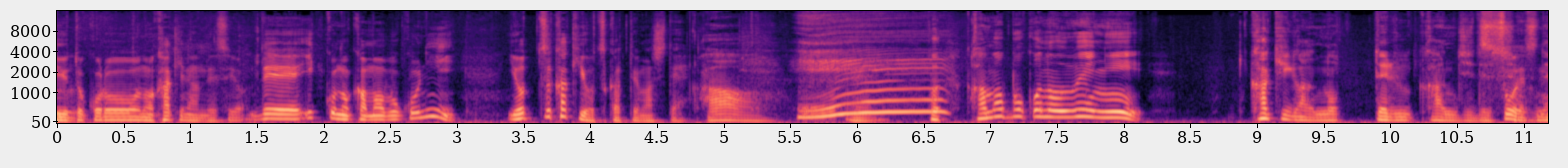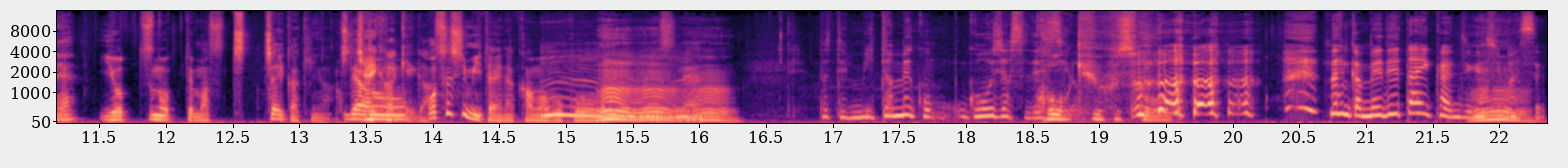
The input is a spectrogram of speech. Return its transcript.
いうところの牡蠣なんですよ。うん、で1個のかまぼこに4つ牡蠣を使ってまして。はあ、えー、かまぼこの上に牡蠣が乗ってる感じです、ね、そうですね。4つ乗ってます。ちっちゃい牡蠣が。ちっちゃい牡蠣が。お寿司みたいなかまぼこですね。だって見た目ゴージャスですよ。高級そう。なんかめでたい感じがします。うん、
